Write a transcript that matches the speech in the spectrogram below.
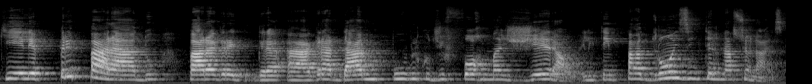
que ele é preparado para agradar um público de forma geral. Ele tem padrões internacionais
